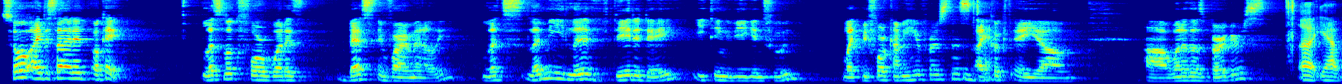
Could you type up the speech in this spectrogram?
So I decided, okay, let's look for what is best environmentally. Let's let me live day to day eating vegan food. Like before coming here, for instance, I cooked a um, uh, one of those burgers, Uh, yeah,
